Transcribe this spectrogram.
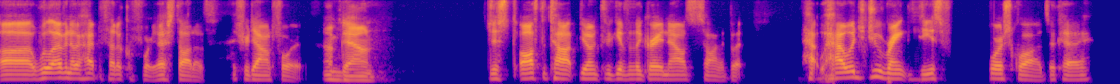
Uh, we'll have another hypothetical for you. I just thought of if you're down for it. I'm down. Just off the top, you don't have to give a great analysis on it, but how, how would you rank these four squads? Okay,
